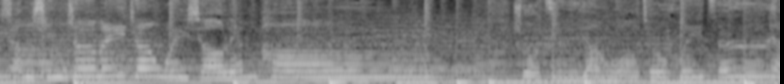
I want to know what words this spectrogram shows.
相信着每张微笑脸庞，说怎样我就会怎样，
